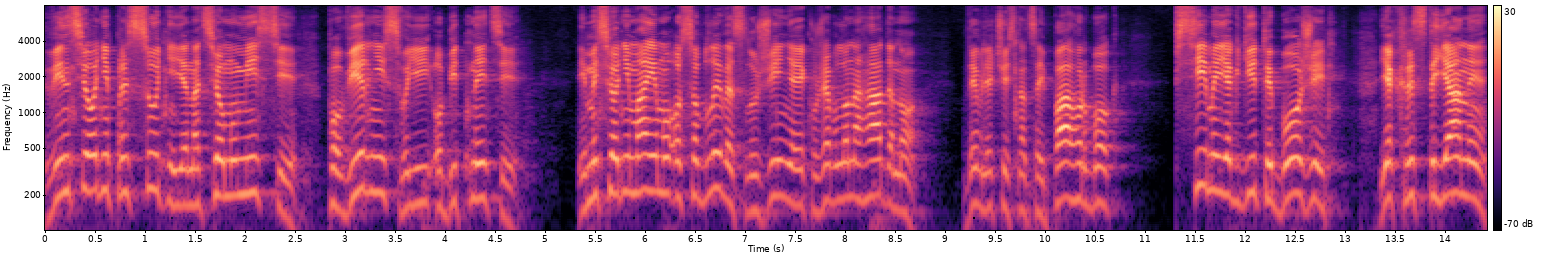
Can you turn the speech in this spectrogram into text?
Він сьогодні присутній є на цьому місці по вірній своїй обітниці. І ми сьогодні маємо особливе служіння, як вже було нагадано, дивлячись на цей пагорбок. Всі ми, як діти Божі, як християни,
